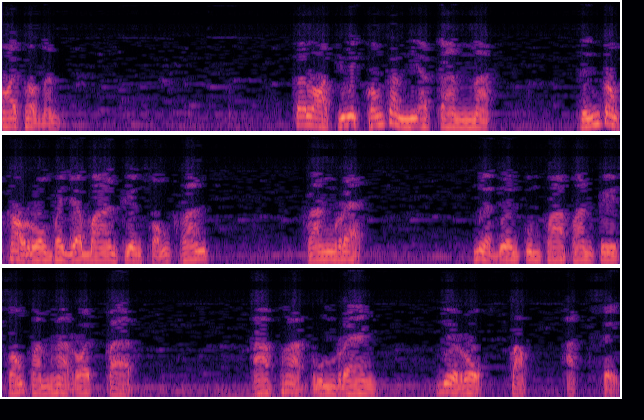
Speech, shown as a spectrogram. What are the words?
น้อยเท่านั้น ตลอดชีวิตของท่านมีอาการหนัก ถึงต้องเข้าโรงพยาบาลเพียงสองครั้ง ครั้งแรก เมื่อเดือนกุมภาพันธ์ปี 2508 อาพาธรุนแรงด้วยโรคตับอักเสบ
